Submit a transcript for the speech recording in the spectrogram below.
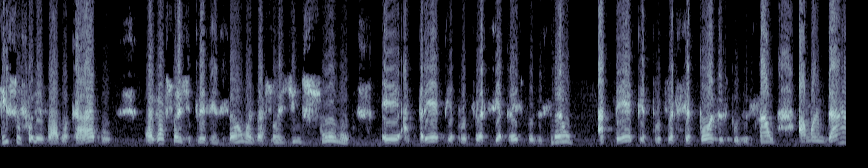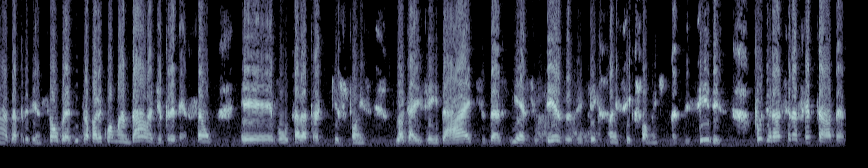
Se isso for levado a cabo, as ações de prevenção, as ações de insumo, é, a PrEP, a profilaxia pré-exposição, a PEP, a profilaxia pós-exposição, a mandala da prevenção, o Brasil trabalha com a mandala de prevenção é, voltada para questões do HIV e da AIDS, das ISTs, das infecções sexualmente transmissíveis, poderá ser afetada.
